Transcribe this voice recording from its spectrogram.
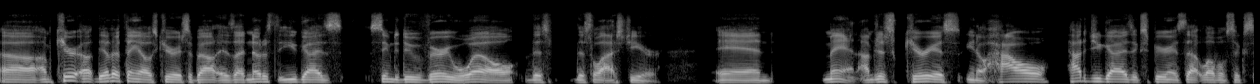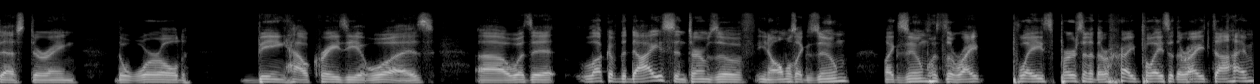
Uh, I'm curious. Uh, the other thing I was curious about is I noticed that you guys seem to do very well this this last year, and man, I'm just curious. You know how how did you guys experience that level of success during the world being how crazy it was? Uh, was it luck of the dice in terms of you know almost like Zoom? Like Zoom was the right place person at the right place at the right time?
